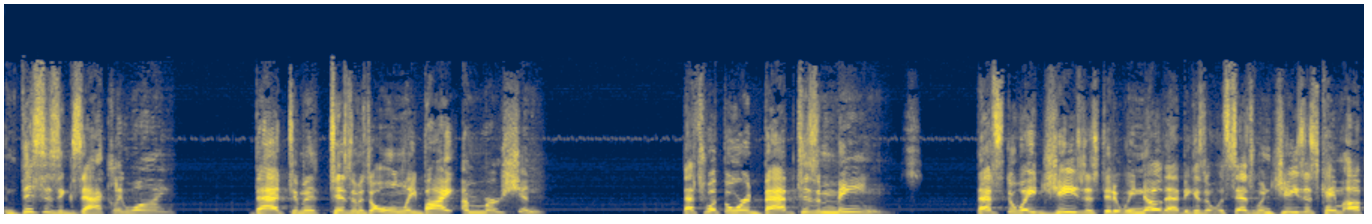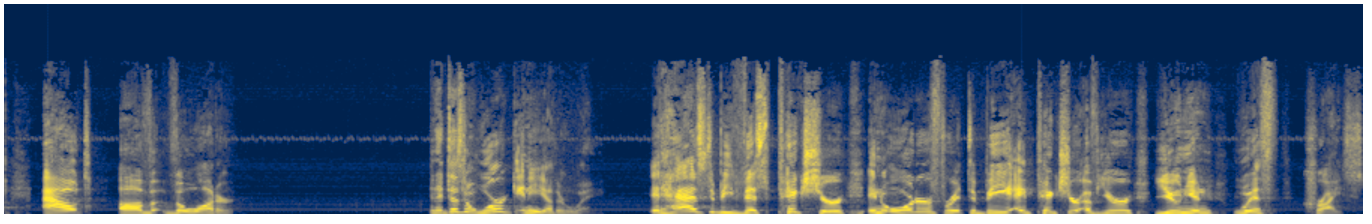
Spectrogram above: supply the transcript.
And this is exactly why baptism is only by immersion. That's what the word baptism means. That's the way Jesus did it. We know that because it says when Jesus came up out of the water. And it doesn't work any other way. It has to be this picture in order for it to be a picture of your union with Christ.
